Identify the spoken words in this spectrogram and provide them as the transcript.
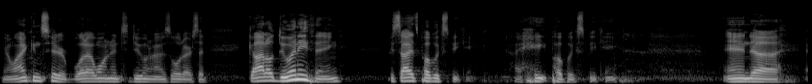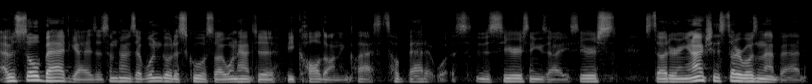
you know, when I considered what I wanted to do when I was older, I said, God, I'll do anything besides public speaking. I hate public speaking. And uh, I was so bad, guys, that sometimes I wouldn't go to school so I wouldn't have to be called on in class. That's how bad it was. It was serious anxiety, serious stuttering. And actually, the stutter wasn't that bad,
